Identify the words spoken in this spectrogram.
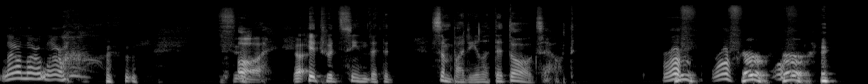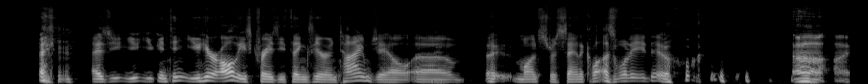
No, no, no. Oh, it would seem that the, somebody let the dogs out. Ruff, ruff. Her, her. As you, you, you continue, you hear all these crazy things here in time jail. Uh, uh, monstrous Santa Claus. What do you do? Uh, I,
